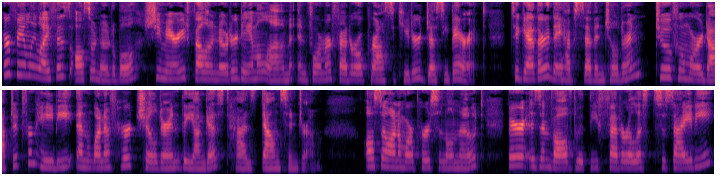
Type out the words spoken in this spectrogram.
Her family life is also notable. She married fellow Notre Dame alum and former federal prosecutor Jesse Barrett. Together, they have seven children, two of whom were adopted from Haiti, and one of her children, the youngest, has Down syndrome. Also, on a more personal note, Barrett is involved with the Federalist Society,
